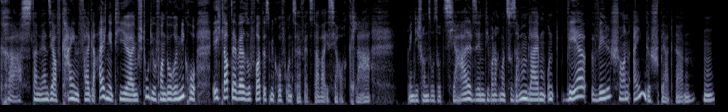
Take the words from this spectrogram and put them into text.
Krass, dann wären Sie auf keinen Fall geeignet hier im Studio von Dore Mikro. Ich glaube, der wäre sofort das Mikrofon zerfetzt, aber ist ja auch klar wenn die schon so sozial sind, die wollen auch immer zusammenbleiben. Und wer will schon eingesperrt werden? Hm.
